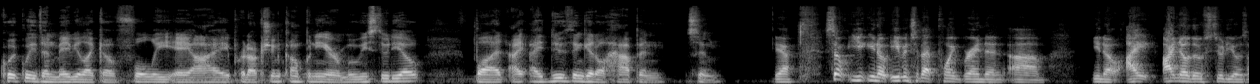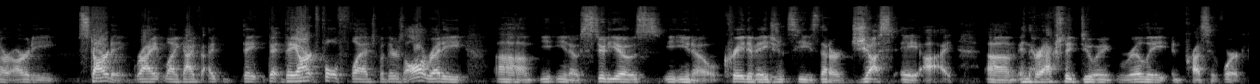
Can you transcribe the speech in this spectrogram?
quickly than maybe like a fully AI production company or movie studio. But I, I do think it'll happen soon. Yeah. So you, you know, even to that point, Brandon, um, you know, I I know those studios are already starting, right? Like I've, I, they they aren't full fledged, but there's already um, you, you, know studios, you know, creative agencies that are just AI, um, and they're actually doing really impressive work.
